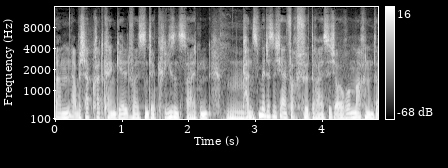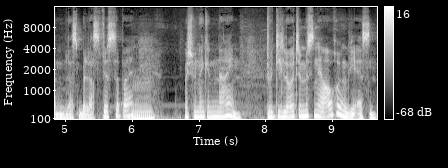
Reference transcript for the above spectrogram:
ähm, aber ich habe gerade kein Geld, weil es sind ja Krisenzeiten. Kannst du mir das nicht einfach für 30 Euro machen und dann lassen, belassen wir es dabei? Und ich mir denke, nein, du, die Leute müssen ja auch irgendwie essen.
